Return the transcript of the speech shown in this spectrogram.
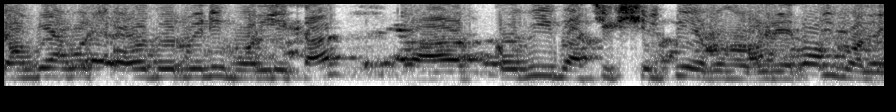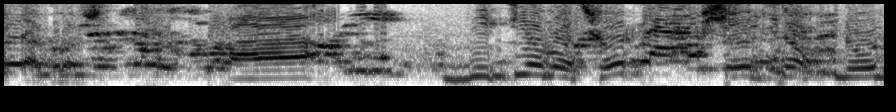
সঙ্গে আমার সহধর্মিনী মল্লিকা কবি, বাচিক শিল্পী এবং অভিনেত্রী মল্লিকা ঘোষ। দ্বিতীয় বছর শেডস অফ নোড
